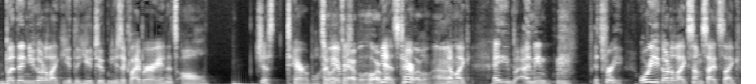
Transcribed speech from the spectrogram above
but then you go to like you, the youtube music library and it's all just terrible So, it's terrible, horrible. yeah, it's terrible. Horrible. I don't I'm know. like, hey, I mean, it's free. Or you go to like some sites like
